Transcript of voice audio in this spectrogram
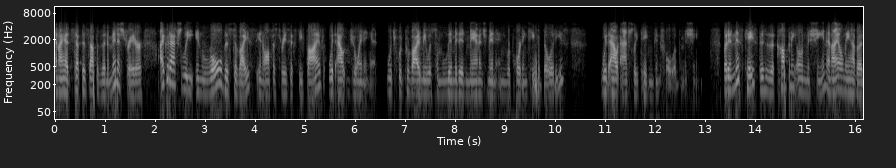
and I had set this up as an administrator, I could actually enroll this device in Office 365 without joining it, which would provide me with some limited management and reporting capabilities without actually taking control of the machine. But in this case, this is a company-owned machine, and I only have a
